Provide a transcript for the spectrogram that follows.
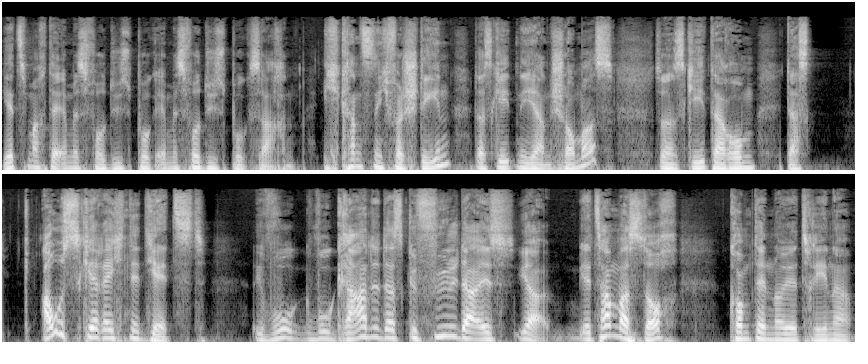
jetzt macht der MSV Duisburg MSV Duisburg Sachen. Ich kann es nicht verstehen, das geht nicht an Schommers, sondern es geht darum, dass ausgerechnet jetzt, wo, wo gerade das Gefühl da ist, ja, jetzt haben wir es doch, kommt der neue Trainer.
